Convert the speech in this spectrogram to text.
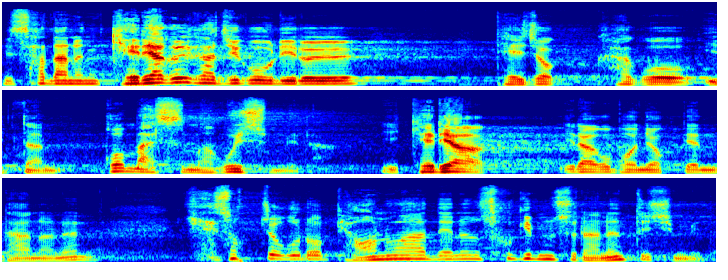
사단은 계략을 가지고 우리를 대적하고 있다고 말씀하고 있습니다. 이 계략이라고 번역된 단어는 계속적으로 변화되는 속임수라는 뜻입니다.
